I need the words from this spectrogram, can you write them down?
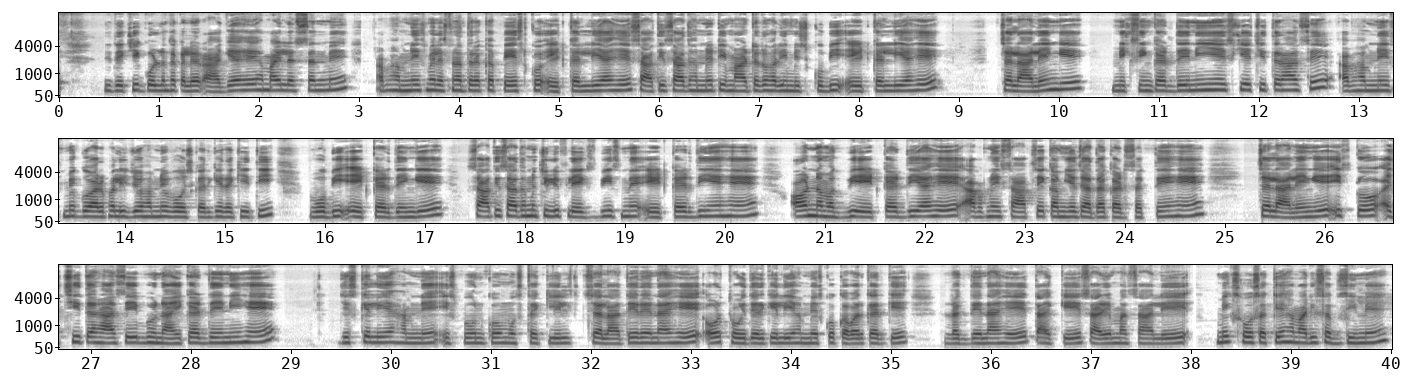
ये देखिए, गोल्डन सा कलर आ गया है हमारे लहसन में। अब हमने इसमें लहसुन अदरक का पेस्ट को ऐड कर लिया है। साथ ही साथ हमने टमाटर और हरी मिर्च को भी ऐड कर लिया है। चला लेंगे। मिक्सिंग कर देनी है इसकी अच्छी तरह से। अब हमने इसमें ग्वार फली जो हमने वॉश करके रखी थी, वो भी ऐड कर देंगे। साथ ही साथ हमने चिली फ्लेक्स भी इसमें ऐड कर दिए हैं और नमक भी ऐड कर दिया है। आप अपने हिसाब से कम या ज़्यादा कर सकते हैं। चला लेंगे। इसको अच्छी तरह से भुनाई कर देनी है, जिसके लिए हमने स्पून को मुस्तकिल चलाते रहना है और थोड़ी देर के लिए हमने इसको कवर करके रख देना है ताकि सारे मसाले मिक्स हो सके हमारी सब्ज़ी में।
